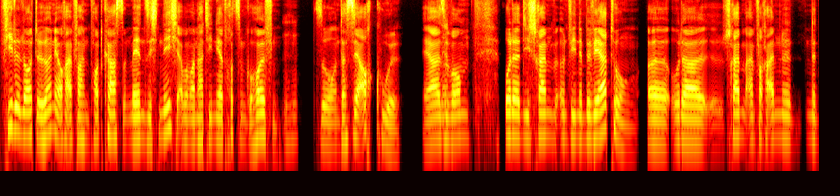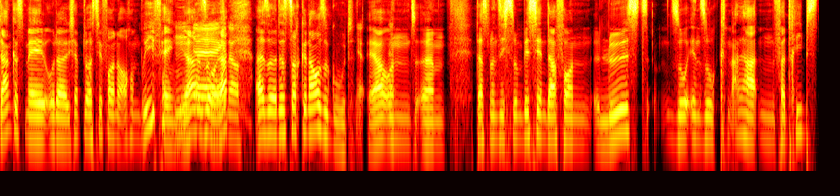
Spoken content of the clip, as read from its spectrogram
viele Leute hören ja auch einfach einen Podcast und melden sich nicht, aber man hat ihnen ja trotzdem geholfen. Mhm. So, und das ist ja auch cool. Ja, also ja. warum, oder die schreiben irgendwie eine Bewertung äh, oder schreiben einfach einem eine, eine Dankesmail oder ich habe, du hast hier vorne auch einen Brief hängen, ja, ja, so, ja, genau. Also das ist doch genauso gut. Ja, ja und ähm, dass man sich so ein bisschen davon löst, so in so knallharten Vertriebs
